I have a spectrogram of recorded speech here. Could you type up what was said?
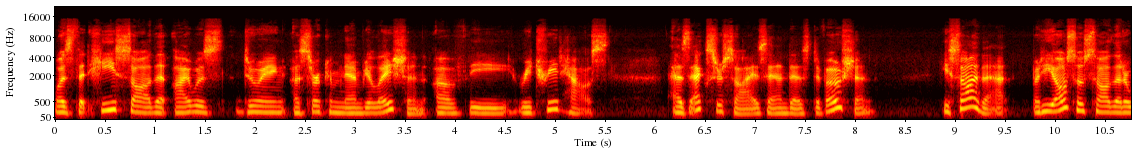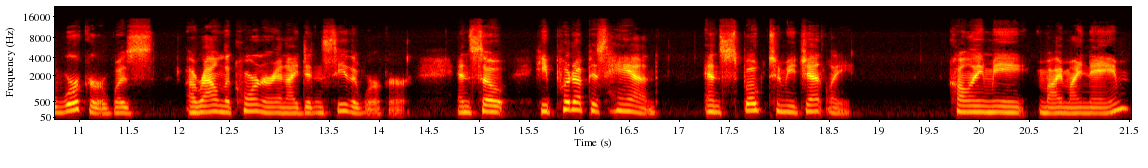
was that he saw that I was doing a circumambulation of the retreat house as exercise and as devotion. He saw that, but he also saw that a worker was around the corner and I didn't see the worker. And so he put up his hand and spoke to me gently, calling me by my name,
